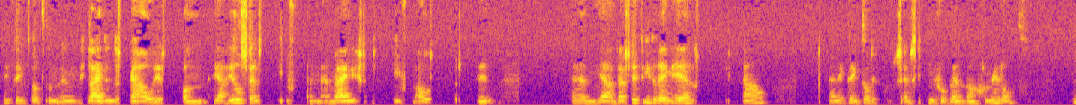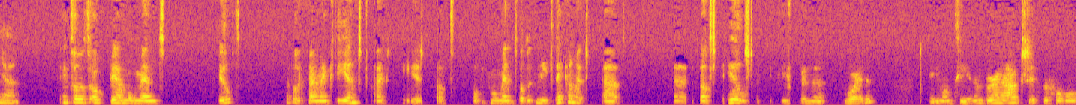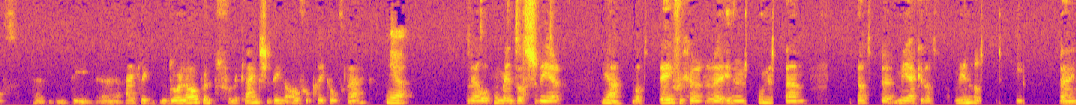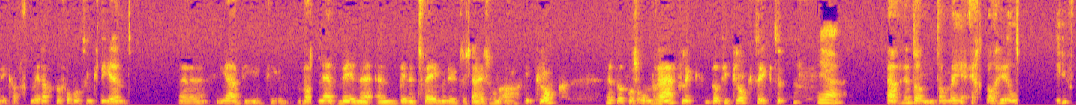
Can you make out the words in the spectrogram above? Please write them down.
Ik denk dat het een, een glijdende schaal is van ja, heel sensitief en, en weinig sensitief en alles tussenin. En ja, daar zit iedereen ergens op die schaal. En ik denk dat ik sensitiever ben dan gemiddeld. Ja. Ik denk dat het ook per moment speelt. Wat ik bij mijn cliënten vaak zie is dat op het moment dat het niet lekker met ze gaat, uh, dat ze heel sensitief kunnen worden. Iemand die in een burn-out zit bijvoorbeeld, die uh, eigenlijk doorlopend van de kleinste dingen overprikkeld raakt. Ja. Terwijl op het moment dat ze weer ja, wat steviger in hun schoenen staan, dat ze merken dat ze minder sensitief zijn. Ik had vanmiddag bijvoorbeeld een cliënt, ja, die, die was net binnen en binnen twee minuten zei ze van, ach, die klok, dat was ondraaglijk dat die klok tikte. Ja. Ja, dan, dan ben je echt wel heel sensitief.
